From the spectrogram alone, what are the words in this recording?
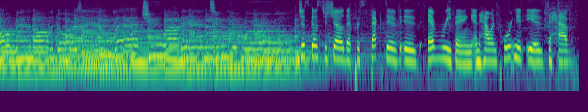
Open all the doors and let you out into the world. Just goes to show that perspective is everything and how important it is to have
